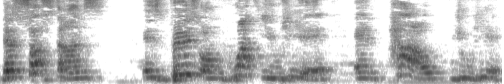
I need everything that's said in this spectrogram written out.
The substance is based on what you hear and how you hear.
